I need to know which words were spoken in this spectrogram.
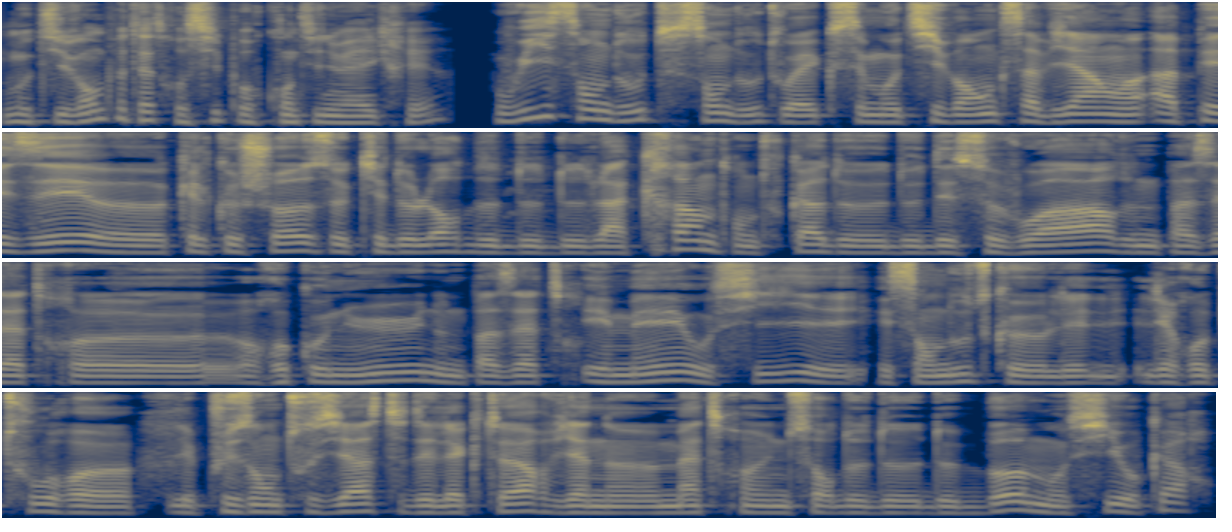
Motivant peut-être aussi pour continuer à écrire? Oui, sans doute, sans doute, ouais, que c'est motivant, que ça vient apaiser euh, quelque chose qui est de l'ordre de, la crainte, en tout cas de, décevoir, de ne pas être euh, reconnu, de ne pas être aimé aussi, et, sans doute que les, retours euh, les plus enthousiastes des lecteurs viennent mettre une sorte de, de, aussi au cœur.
